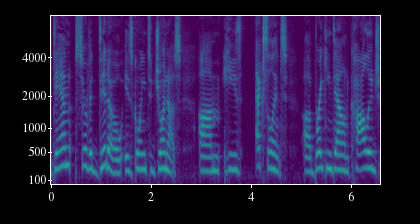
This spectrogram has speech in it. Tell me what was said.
Dan Serviditto is going to join us. Um, he's excellent uh, breaking down college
